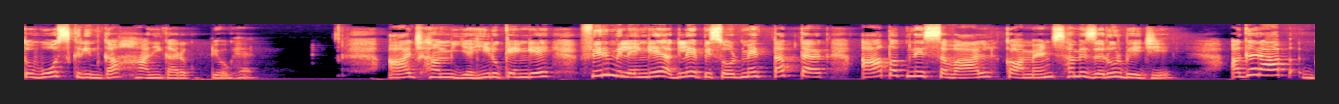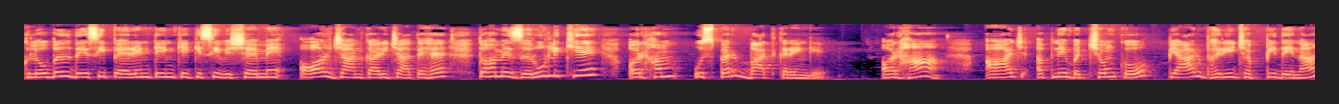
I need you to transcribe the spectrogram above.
तो वो स्क्रीन का हानिकारक उपयोग है। आज हम यहीं रुकेंगे, फिर मिलेंगे अगले एपिसोड में। तब तक आप अपने सवाल कमेंट्स हमें ज़रूर भेजिए। अगर आप ग्लोबल देसी पेरेंटिंग के किसी विषय में और जानकारी चाहते हैं तो हमें ज़रूर लिखिए और हम उस पर बात करेंगे। और हाँ आज अपने बच्चों को प्यार भरी झप्पी देना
